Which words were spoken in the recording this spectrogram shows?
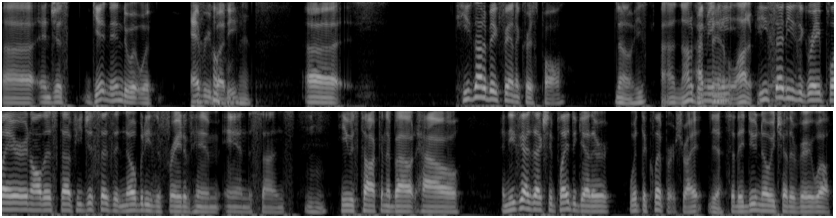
uh, and just getting into it with everybody. Oh, uh, he's not a big fan of Chris Paul. No, he's uh, not a big I mean, fan he, of a lot of people. he said he's a great player and all this stuff. He just says that nobody's afraid of him and the Suns. Mm-hmm. He was talking about how, and these guys actually played together with the Clippers, right? Yeah. So they do know each other very well.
